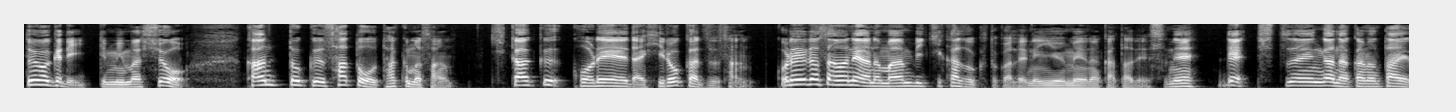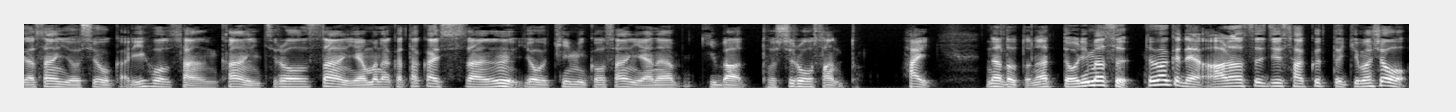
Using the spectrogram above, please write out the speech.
というわけで行ってみましょう。監督佐藤拓馬さん。企画、是枝裕和さん。是枝さんはね、あの、万引き家族とかでね、有名な方ですね。で、出演が中野大河さん、吉岡里帆さん、菅一郎さん、山中隆さん、楊貴美子さん、柳葉敏郎さんと。はい。などとなっております。というわけで、あらすじサクッといきましょ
